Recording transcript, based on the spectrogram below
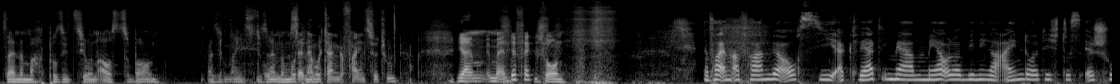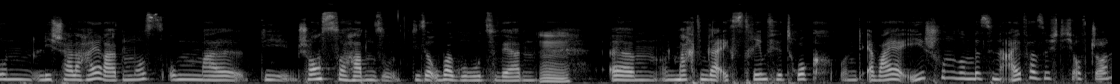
seine Machtposition auszubauen. Also die, meinst, seine um Mutter. seiner Mutter einen Gefallen zu tun? Ja, im, im Endeffekt schon. Ja, vor allem erfahren wir auch, sie erklärt ihm ja mehr oder weniger eindeutig, dass er schon Lishala heiraten muss, um mal die Chance zu haben, so dieser Oberguru zu werden. Mhm. Ähm, und macht ihm da extrem viel Druck. Und er war ja eh schon so ein bisschen eifersüchtig auf John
